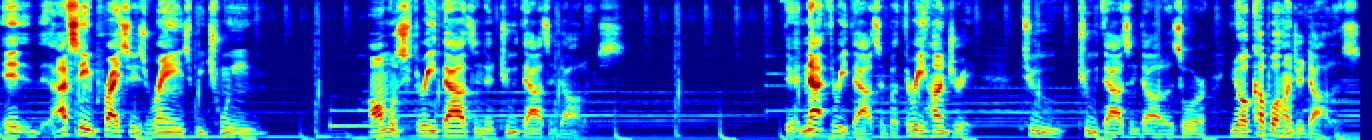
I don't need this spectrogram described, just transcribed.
it, i've seen prices range between almost $3000 to 2000 dollars not 3000 but 300 to 2000 dollars or you know a couple hundred dollars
